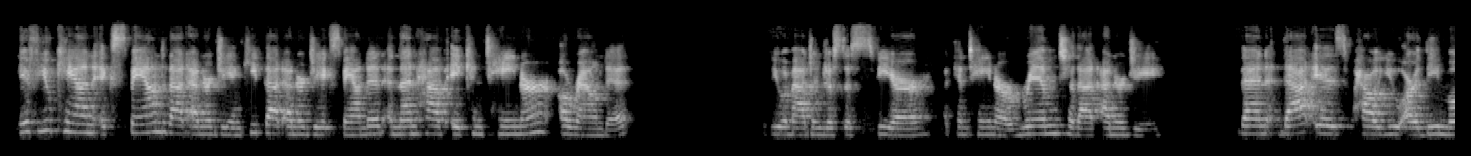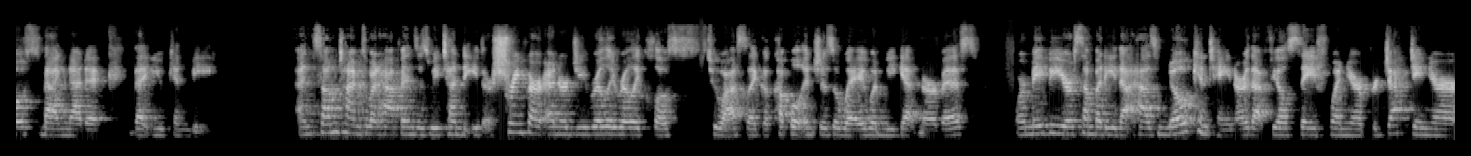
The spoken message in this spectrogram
if you can expand that energy and keep that energy expanded and then have a container around it if you imagine just a sphere a container rim to that energy then that is how you are the most magnetic that you can be. And sometimes what happens is we tend to either shrink our energy really, really close to us, like a couple inches away when we get nervous, or maybe you're somebody that has no container that feels safe when you're projecting your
